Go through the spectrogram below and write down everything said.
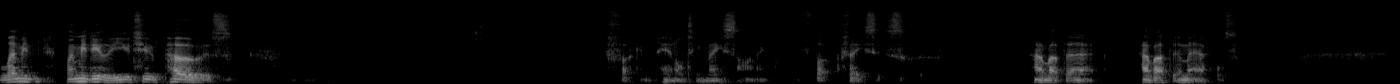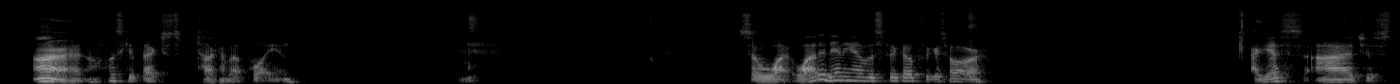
Let me let me do the YouTube pose. Fucking penalty Masonic fuck faces. How about that? How about them apples? All right, let's get back to talking about playing. So why why did any of us pick up the guitar? I guess I just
